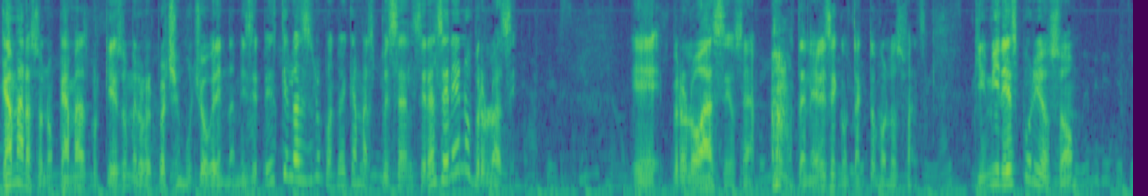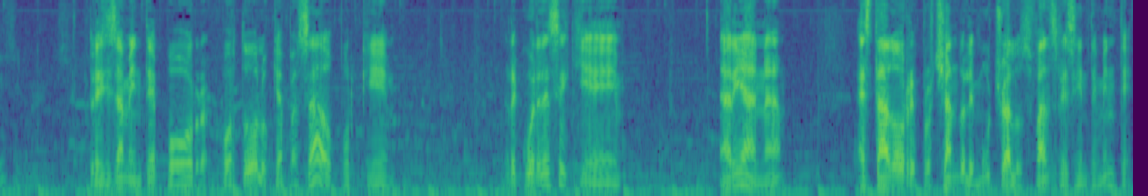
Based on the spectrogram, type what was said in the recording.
Cámaras o no cámaras, porque eso me lo reprocha mucho Brenda. Me dice, es que lo haces cuando hay cámaras. Pues será el sereno, pero lo hace. Eh, pero lo hace, o sea, tener ese contacto con los fans. Que mire, es curioso, precisamente por, por todo lo que ha pasado, porque recuérdese que Ariana ha estado reprochándole mucho a los fans recientemente.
